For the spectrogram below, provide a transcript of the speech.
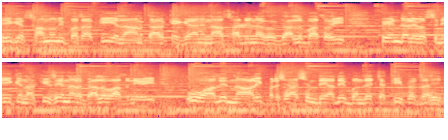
ਠੀਕ ਹੈ ਸਾਨੂੰ ਨਹੀਂ ਪਤਾ ਕੀ ਐਲਾਨ ਕਰਕੇ ਗਏ ਨੇ ਨਾ ਸਾਡੇ ਨਾਲ ਕੋਈ ਗੱਲਬਾਤ ਹੋਈ ਪਿੰਡ ਵਾਲੇ ਵਸਨੀਕ ਨਾਲ ਕਿਸੇ ਨਾਲ ਗੱਲਬਾਤ ਨਹੀਂ ਹੋਈ। ਉਹ ਆਦੇ ਨਾਲ ਹੀ ਪ੍ਰਸ਼ਾਸਨ ਦੇ ਆਦੇ ਬੰਦੇ ਚੱਕੀ ਫਿਰਦਾ ਸੀ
